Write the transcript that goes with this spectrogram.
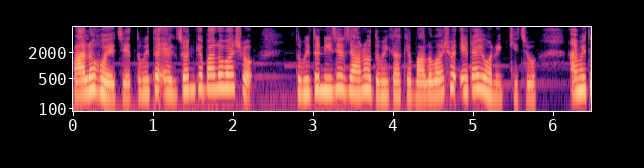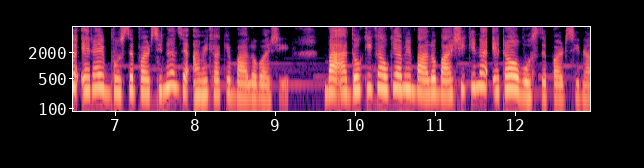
ভালো হয়েছে। তুমি তো একজনকে ভালোবাসো। তুমি তো নিজে জানো তুমি কাকে ভালোবাসো, এটাই অনেক কিছু। আমি তো এটাই বুঝতে পারছি না যে আমি কাকে ভালোবাসি। বা আদৌ কি কাউকে আমি ভালোবাসি কিনা এটাও বুঝতে পারছি না।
